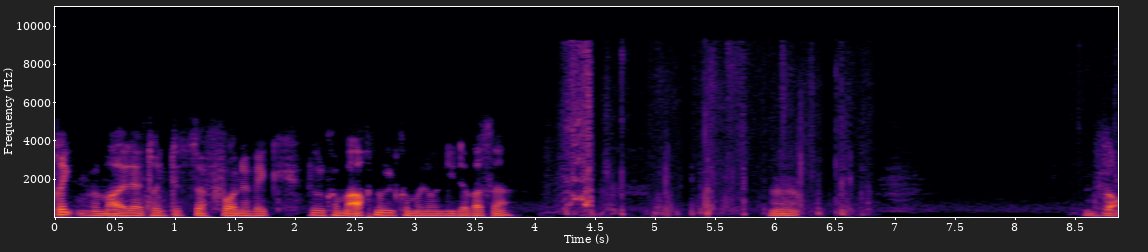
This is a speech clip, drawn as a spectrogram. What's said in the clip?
Trinken wir mal. Der trinkt jetzt da vorne weg 0,8, 0,9 Liter Wasser. Ja. So.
